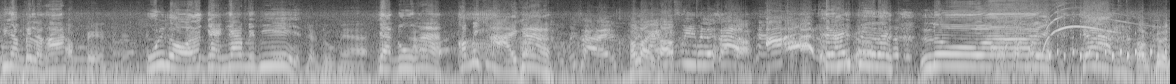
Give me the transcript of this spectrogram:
พี่ทำเป็นเหรอคะ ทำเป็นเป็นอุ้ยเหรอแล้วแกงย่างไหมพี่ อยากดูไหมฮะอยากดูค่ะไปเขาไม่ขายค่ะ ไม่ ขายเท่าไหร่ครับขยฟรีไปเลยค่ะอะอ้าจะให้ฟรีเลยมันรวยจ้าขอบคุณ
